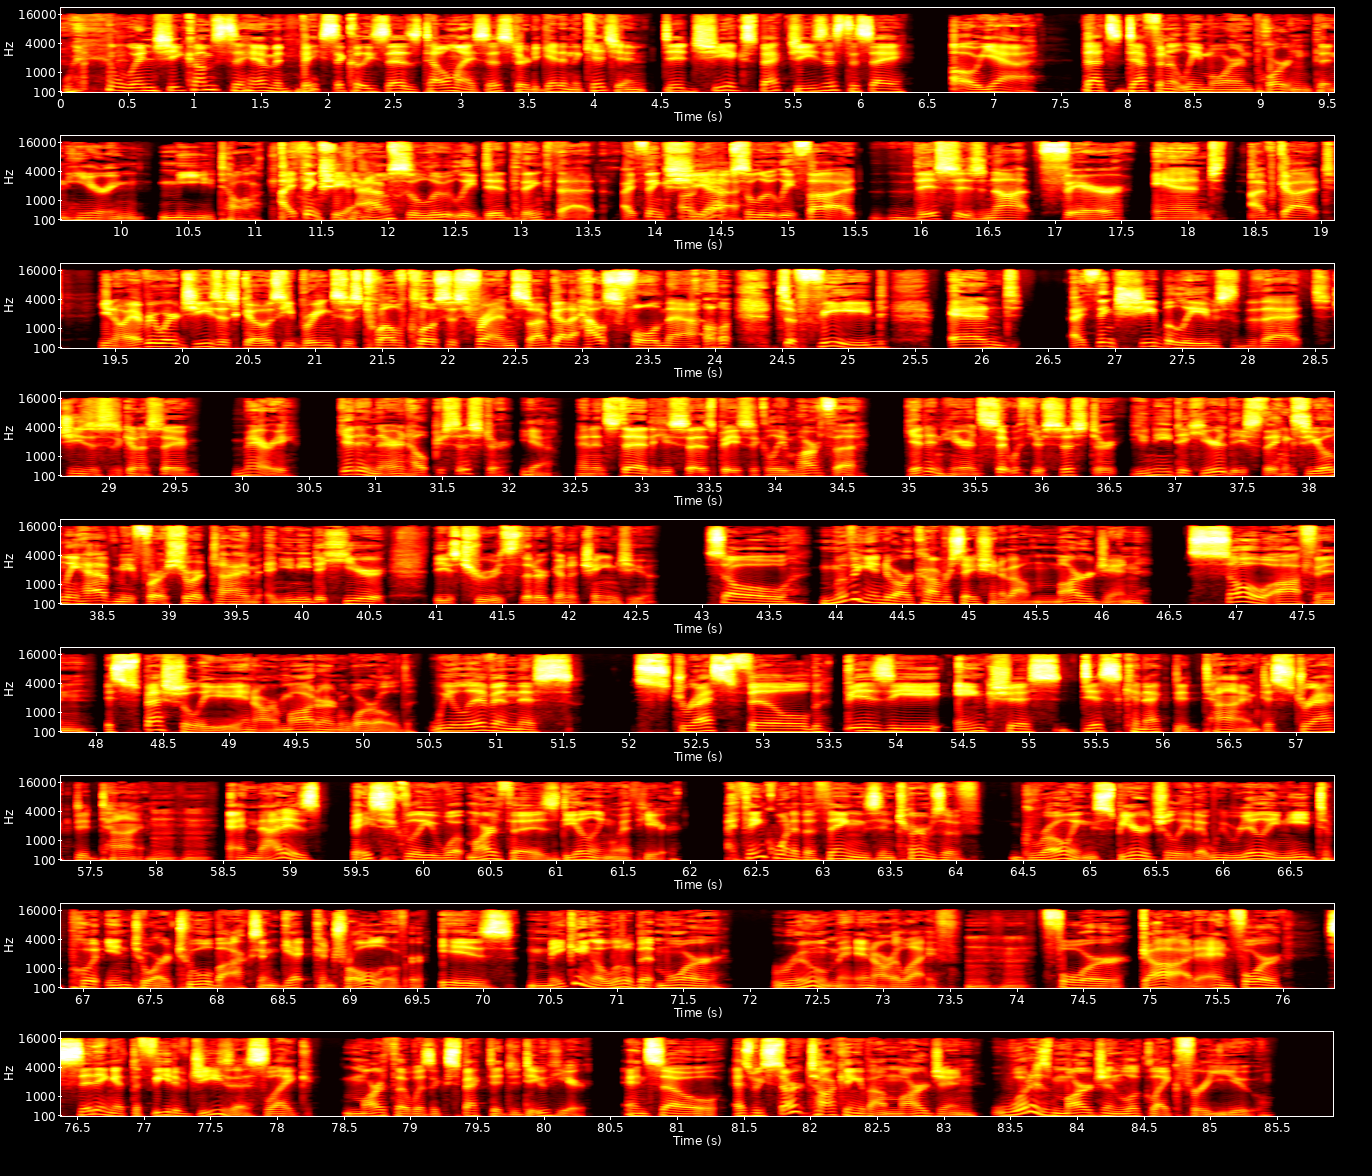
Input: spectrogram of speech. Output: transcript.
When- when she comes to him and basically says, Tell my sister to get in the kitchen, did she expect Jesus to say, Oh, yeah, that's definitely more important than hearing me talk? I think she You know? absolutely did think that. I think oh, she Oh, yeah. absolutely thought this is not fair. And I've got, you know, everywhere Jesus goes, he brings his 12 closest friends. So I've got a house full now to feed. And I think she believes that Jesus is going to say, Mary, get in there and help your sister. Yeah. And instead, he says basically, Martha, get in here and sit with your sister. You need to hear these things. You only have me for a short time, and you need to hear these truths that are going to change you. So, moving into our conversation about margin, so often, especially in our modern world, we live in this stress filled, busy, anxious, disconnected time, distracted time. Mm-hmm. And that is basically what Martha is dealing with here. I think one of the things in terms of growing spiritually that we really need to put into our toolbox and get control over is making a little bit more room in our life Mm-hmm. for God and for sitting at the feet of Jesus like Martha was expected to do here. And so, as we start talking about margin, what does margin look like for you?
